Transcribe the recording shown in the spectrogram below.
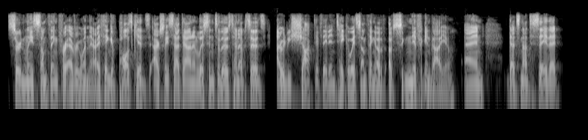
certainly something for everyone there. I think if Paul's kids actually sat down and listened to those 10 episodes, I would be shocked if they didn't take away something of of significant value. And that's not to say that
